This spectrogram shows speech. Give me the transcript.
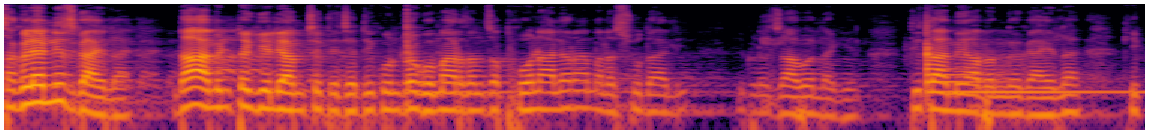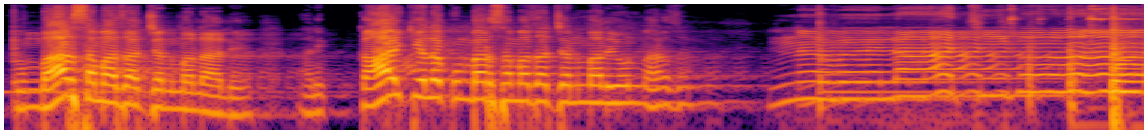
सगळ्यांनीच गायला. दहा मिनटं गेली आमचे त्याच्यात. तिकडून रघु महाराजांचा फोन आल्यावर आम्हाला सुद्धा आली. इकडं जावं लागेल. तिथं आम्ही अभंग गायला की कुंभार समाजात जन्माला आले. आणि काय केलं कुंभार समाजात जन्माला येऊन महाराजांनी? नवलाची गो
